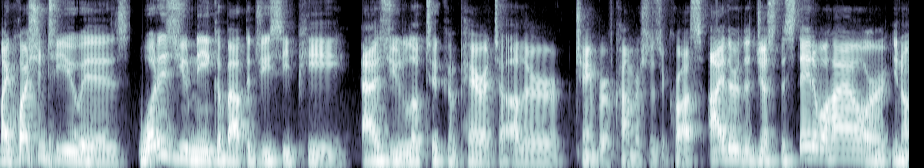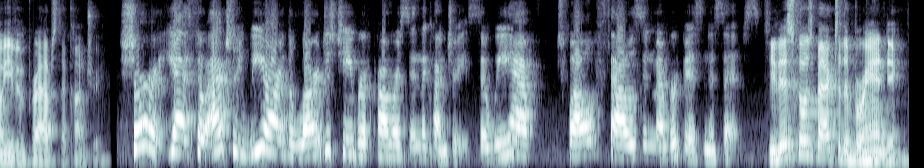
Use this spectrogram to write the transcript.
My question to you is what is unique about the GCP as you look to compare it to other chamber of commerces across either the just the state of Ohio or you know even perhaps the country? Sure. Yeah, so actually we are the largest chamber of commerce in the country. So we have 12,000 member businesses. See, this goes back to the branding,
